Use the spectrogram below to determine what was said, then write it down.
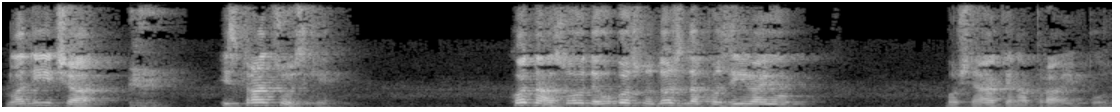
mladića iz Francuske kod nas ovdje u Bosnu došli da pozivaju bošnjake na pravi put.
